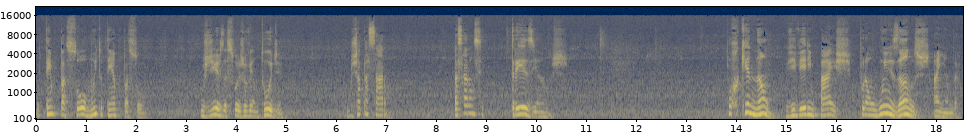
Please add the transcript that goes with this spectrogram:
O tempo passou, muito tempo passou. Os dias da sua juventude já passaram. Passaram-se 13 anos. Por que não viver em paz por alguns anos ainda?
